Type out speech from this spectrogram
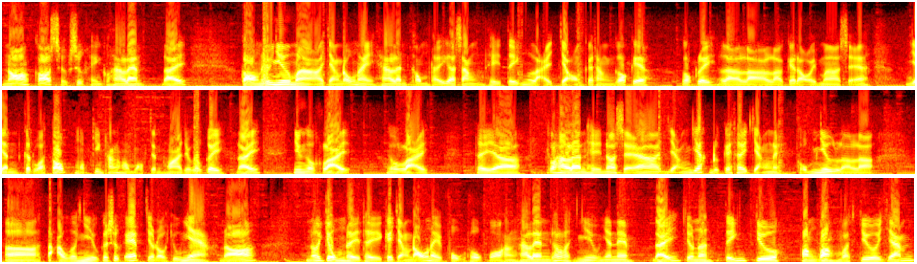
nó có sự xuất hiện của Haaland đấy. Còn nếu như mà ở trận đấu này Haaland không thể ra sân thì tiến lại chọn cái thằng Gokkel Godri là là là cái đội mà sẽ giành kết quả tốt một chiến thắng hoặc một trận hòa cho Goki đấy. Nhưng ngược lại ngược lại thì uh, có Haaland thì nó sẽ dẫn dắt được cái thế trận này cũng như là là uh, tạo ra nhiều cái sức ép cho đội chủ nhà. Đó nói chung thì thì cái trận đấu này phụ thuộc vào thằng Haaland rất là nhiều nha anh em. Đấy, cho nên tiến chưa phân vân và chưa dám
